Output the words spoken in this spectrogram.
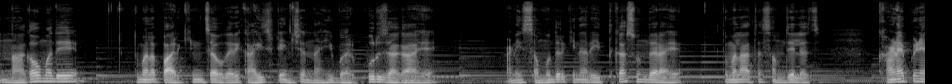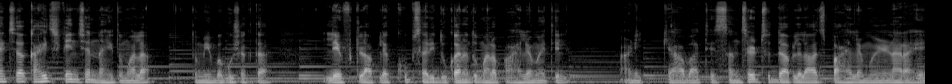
नागावमध्ये तुम्हाला पार्किंगचं वगैरे काहीच टेन्शन नाही भरपूर जागा आहे आणि समुद्रकिनारा इतका सुंदर आहे तुम्हाला आता समजेलच. खाण्यापिण्याचं काहीच टेन्शन नाही तुम्हाला तुम्ही बघू शकता. लेफ्टला आपल्या खूप सारी दुकानं तुम्हाला पाहायला मिळतील आणि क्या बात आहे सनसेटसुद्धा आपल्याला आज पाहायला मिळणार आहे.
